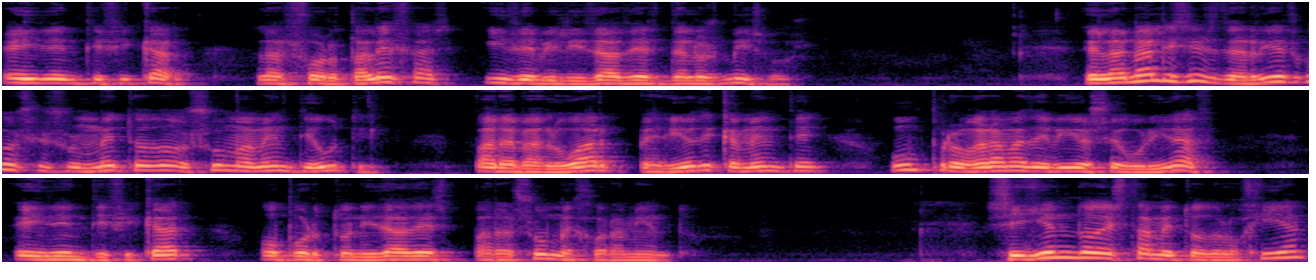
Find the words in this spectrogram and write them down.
e identificar las fortalezas y debilidades de los mismos. El análisis de riesgos es un método sumamente útil para evaluar periódicamente un programa de bioseguridad e identificar oportunidades para su mejoramiento. Siguiendo esta metodología,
